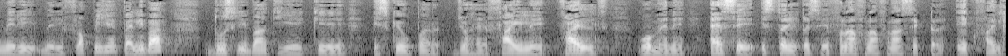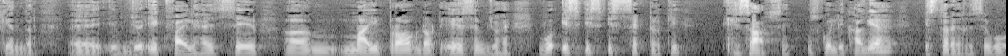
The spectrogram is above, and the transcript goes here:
میری میری فلوپی ہے، پہلی بات۔ دوسری بات یہ کہ اس کے اوپر جو ہے فائلیں فائلز وہ میں نے ایسے اس طریقے سے فلاں فلاں فلاں سیکٹر ایک فائل کے اندر جو ایک فائل ہے سے my prog dot A S M جو ہے، وہ اس اس اس سیکٹر کی حساب سے اس کو لکھا گیا ہے۔ اس طریقے سے وہ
